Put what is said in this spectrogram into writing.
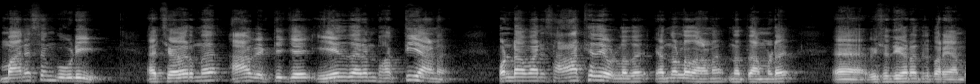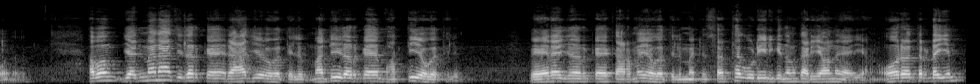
മനസ്സും കൂടി ചേർന്ന് ആ വ്യക്തിക്ക് ഏത് തരം ഭക്തിയാണ് ഉണ്ടാവാൻ സാധ്യതയുള്ളത് എന്നുള്ളതാണ് ഇന്നത്തെ നമ്മുടെ വിശദീകരണത്തിൽ പറയാൻ പോകുന്നത്. അപ്പം ജന്മനാ ചിലർക്ക് രാജയോഗത്തിലും മറ്റു ചിലർക്ക് ഭക്തിയോഗത്തിലും വേറെ ചിലർക്ക് കർമ്മയോഗത്തിലും മറ്റും ശ്രദ്ധ നമുക്ക് അറിയാവുന്ന കാര്യമാണ്. ഓരോരുത്തരുടെയും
